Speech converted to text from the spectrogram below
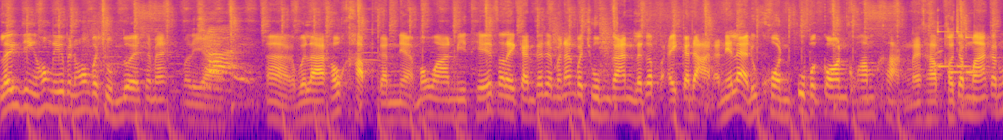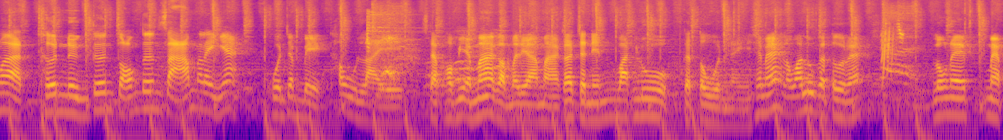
แล้วจริงๆ ห้องนี้เป็นห้องประชุมด้วยใช่ไหมมาริยาใช่อ่าเวลาเขาขับกันเนี่ย เมื่อวานมีเทสอะไรกันก็จะมานั่งประชุมกัน แล้วก็ไอกระดาษอันนี้แหละทุกคนอุปกรณ์ความขลังนะครับเขาจะมาร์กกันว่าเทิร์นหนึ่งเทิร์นสองเทิร์นสามอะไรเงี้ยควรจะเบรกเท่าไหร่แต่พอมีเอมม่ากับมาริยามาก็จะเน้นวาดรูปการ์ตูนอะไรอย่างงี้ใช่ไหมเราวาดรูปการ์ตูนไหมลงในแมป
